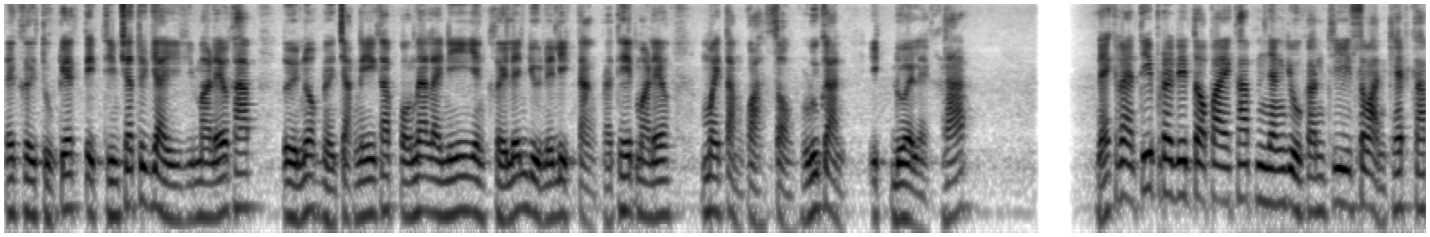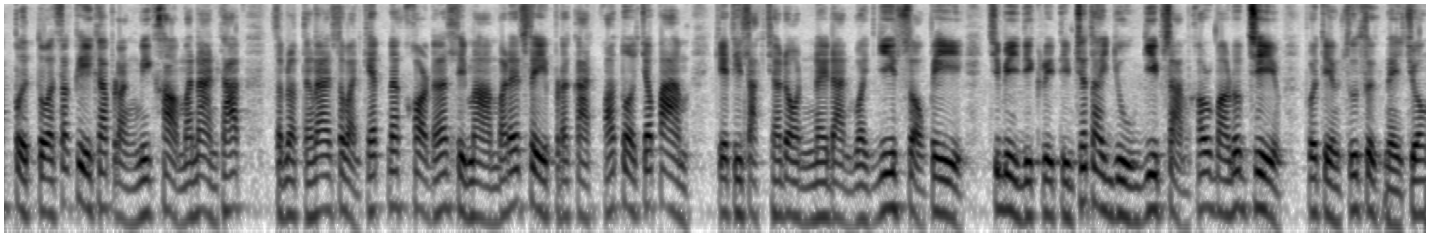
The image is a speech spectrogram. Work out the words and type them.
และเคยถูกเรียกติดทีมชาติชุดใหญ่มาแล้วครับโดยนอกเหนือจากนี้ครับกองหน้ารายนี้ยังเคยเล่นอยู่ในลีกต่างประเทศมาแล้ว ไม่ต่ำกว่า 2 ฤดูกาลอีกด้วยแหละครับ ในขณะที่ประเด็นต่อไปครับยังอยู่กันที่สวรรค์แคทครับเปิดตัวสักทีครับหลังมีข่าวมานานครับสำหรับทางด้านสวรรค์แคทนครราชสีมามาได้สี่ประกาศคว้าตัวเจ้าปาม เกติศักดิ์ชาดอนในด่านวัย 22 ปี ชิบีดีกรีทีมชาติไทยอยู่ 23 เข้ามาร่วมทีมเพื่อเตรียมสู้ศึกในช่วง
